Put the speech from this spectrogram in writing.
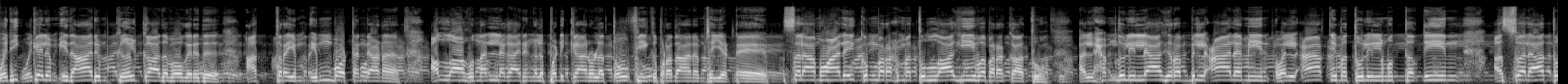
ഒരിക്കലും ഇതാരും കേൾക്കാതെ പോകരുത്. അത്രയും ഇമ്പോർട്ടന്റ് ആണ്. അള്ളാഹു നല്ല കാര്യങ്ങൾ പഠിക്കാനുള്ള തൗഫീക്ക് പ്രദാനം ചെയ്യട്ടെ. അസ്സലാമു അലൈക്കും വറഹ്മത്തുള്ളാഹി വബറകാതുഹു. അൽഹംദുലില്ലാഹി റബ്ബിൽ ആലമീൻ വൽ ആഖിബത്തു ലിൽ മുത്തഖീൻ. അസ്സലാത്തു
